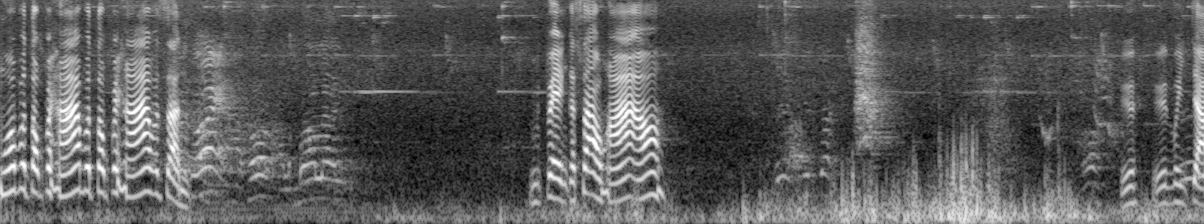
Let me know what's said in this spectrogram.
หัวบ่ต้องไปหาบ่ต้องไปหาว่าสั่นไม่แป้งก็เศร้าหาเอาเอ้ยเอ้ยเป็นเจ้า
